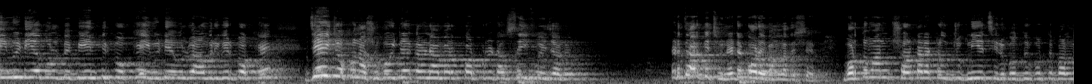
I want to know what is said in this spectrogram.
এই মিডিয়া বলবে বিএনপির পক্ষে, এই মিডিয়া বলবে আওয়ামী লীগের পক্ষে। যেই যখন আসুক, ওইটার কারণে আমার কর্পোরেট হাউস সেফ হয়ে যাবে। এটা তো আর কিছু না, এটা করে বাংলাদেশের। বর্তমান সরকার একটা উদ্যোগ নিয়েছিল কদ্দূর করতে পারল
